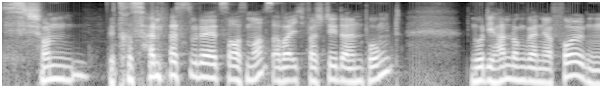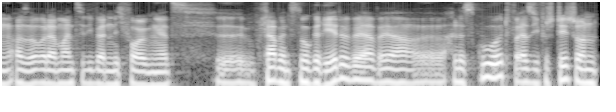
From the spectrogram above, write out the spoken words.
Das ist schon interessant, was du da jetzt draus machst, aber ich verstehe deinen Punkt. Nur die Handlungen werden ja folgen, also oder meinst du, die werden nicht folgen jetzt? Äh, klar, wenn es nur Gerede wäre, wäre äh, alles gut. Also ich verstehe schon,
